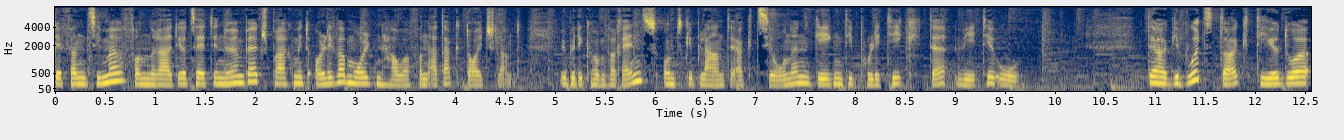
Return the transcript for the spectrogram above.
Stefan Zimmer von Radio Z in Nürnberg sprach mit Oliver Moldenhauer von ADAC Deutschland über die Konferenz und geplante Aktionen gegen die Politik der WTO. Der Geburtstag Theodor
